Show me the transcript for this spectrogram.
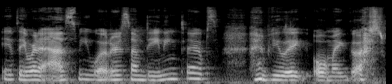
if they were to ask me what are some dating tips, I'd be like, oh my gosh.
